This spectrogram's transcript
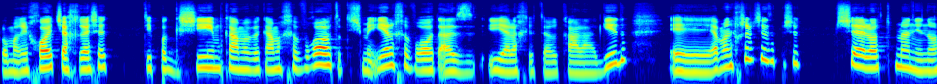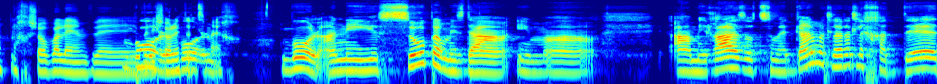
כלומר, יכול להיות שאחרי שתיפגשי עם כמה וכמה חברות, או תשמעי על חברות, אז יהיה לך יותר קל להגיד. אה, אבל אני חושבת שזה פשוט שאלות מעניינות לחשוב עליהן ו- בול, ולשאול בול. את עצמך. בול, אני סופר מזדהה עם ה... האמירה הזאת, זאת אומרת, גם אם את לא יודעת לחדד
